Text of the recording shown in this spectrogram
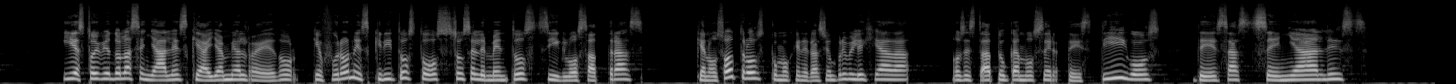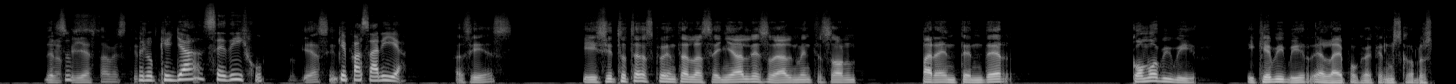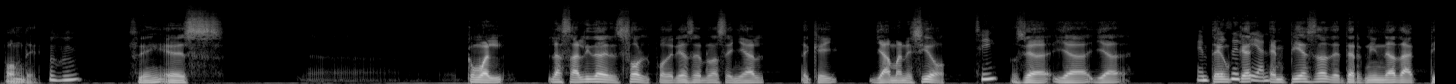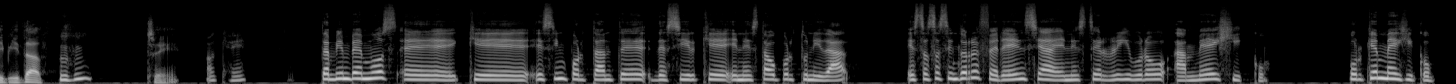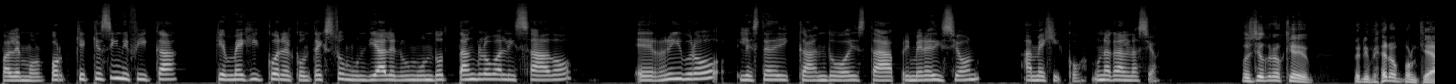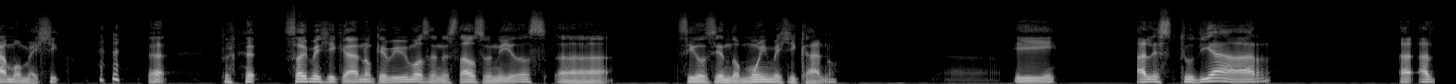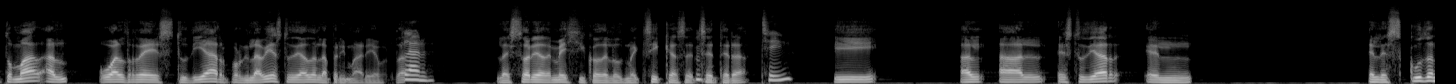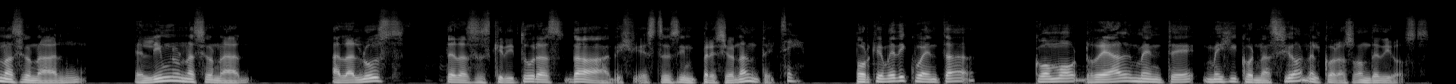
y estoy viendo las señales que hay a mi alrededor, que fueron escritos todos estos elementos siglos atrás, que nosotros como generación privilegiada nos está tocando ser testigos de esas señales. De lo que ya estaba escrito. De lo que ya se dijo. que pasaría. Así es. Y si tú te das cuenta, las señales realmente son para entender cómo vivir y qué vivir en la época que nos corresponde. Sí, es... Ah, como el, la salida del sol podría ser una señal de que ya amaneció. Sí, O sea, ya, ya tengo empieza el que- empieza determinada actividad. Sí. Ok. También vemos eh, que es importante decir que en esta oportunidad estás haciendo referencia en este libro a México. ¿Por qué México, Palemón? ¿Por qué, ¿Qué significa que México en el contexto mundial, en un mundo tan globalizado, el libro le esté dedicando esta primera edición a México, una gran nación? Pues yo creo que primero porque amo México. Soy mexicano que vivimos en Estados Unidos. ah, sigo siendo muy mexicano. Y al estudiar, a- al tomar al- o al reestudiar, porque la había estudiado en la primaria, ¿verdad? Claro, La historia de México, de los mexicas, etcétera. sí. Y al, al estudiar el, el escudo nacional, el himno nacional, a la luz de las escrituras, no, dije, esto es impresionante, Sí, porque me di cuenta cómo realmente México nació en el corazón de Dios.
